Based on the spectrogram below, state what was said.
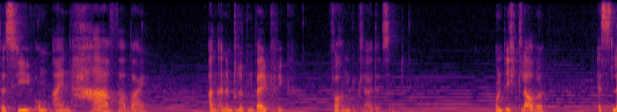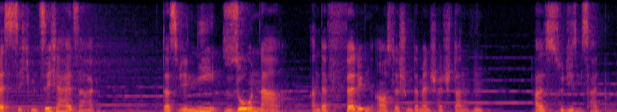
dass sie um ein Haar vorbei an einem dritten Weltkrieg vorangegleitet sind. Und ich glaube, es lässt sich mit Sicherheit sagen, dass wir nie so nah an der völligen Auslöschung der Menschheit standen als zu diesem Zeitpunkt.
